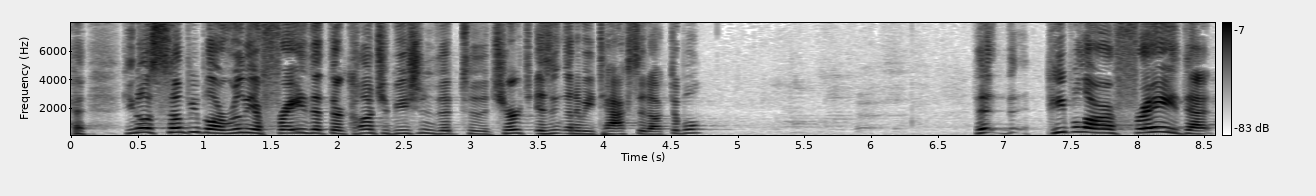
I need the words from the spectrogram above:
you know, some people are really afraid that their contribution to the, church isn't going to be tax deductible. That, people are afraid that,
